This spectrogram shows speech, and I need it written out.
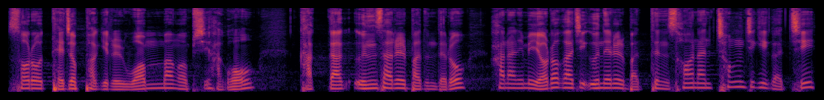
서로 대접하기를 원망 없이 하고 각각 은사를 받은 대로 하나님의 여러 가지 은혜를 맡은 선한 청지기 같이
